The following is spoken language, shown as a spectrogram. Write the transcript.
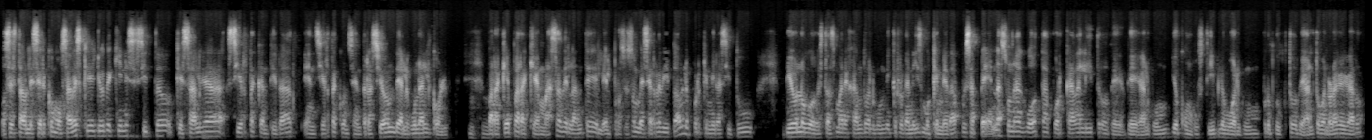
o sea, establecer como, ¿sabes qué? Yo de aquí necesito que salga cierta cantidad en cierta concentración de algún alcohol. ¿Para qué? Para que más adelante el, proceso me sea redituable, porque mira, si tú, biólogo, estás manejando algún microorganismo que me da pues apenas una gota por cada litro de, algún biocombustible o algún producto de alto valor agregado,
